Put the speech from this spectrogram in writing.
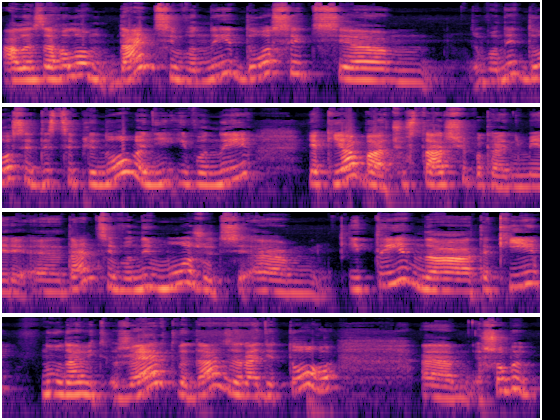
але загалом данці вони досить, ем, вони досить дисципліновані і вони, як я бачу, старші, по крайній мірі, е, данці, вони можуть ем, іти на такі, ну навіть жертви, да, заради того, е, щоб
